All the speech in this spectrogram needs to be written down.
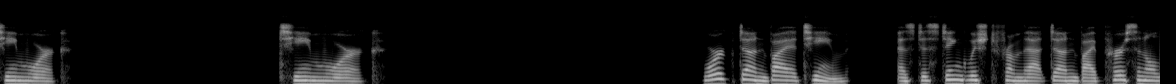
Teamwork Teamwork Work done by a team, as distinguished from that done by personal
